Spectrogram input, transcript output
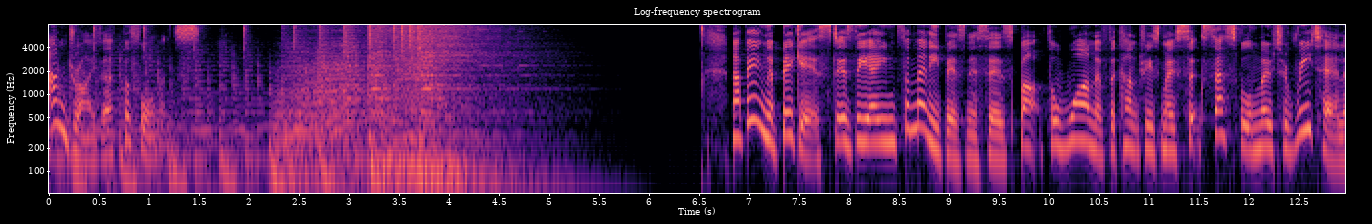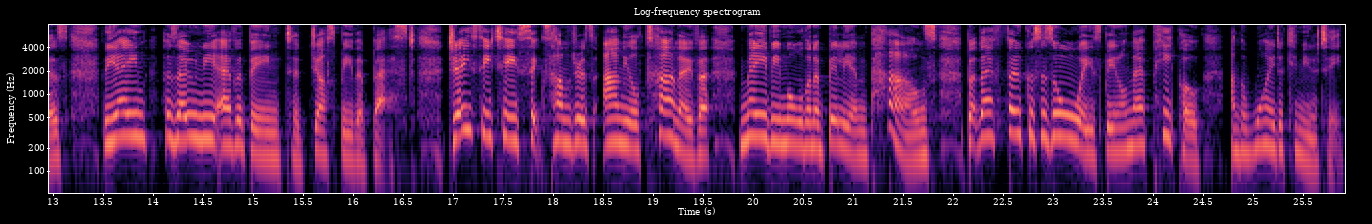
and driver performance. Now, being the biggest is the aim for many businesses, but for one of the country's most successful motor retailers, the aim has only ever been to just be the best. JCT 600's annual turnover may be more than a billion pounds, but their focus has always been on their people and the wider community.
